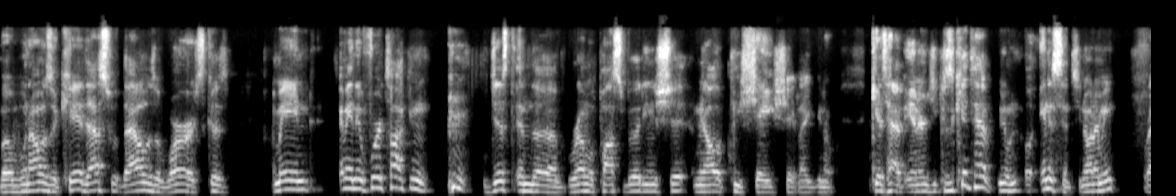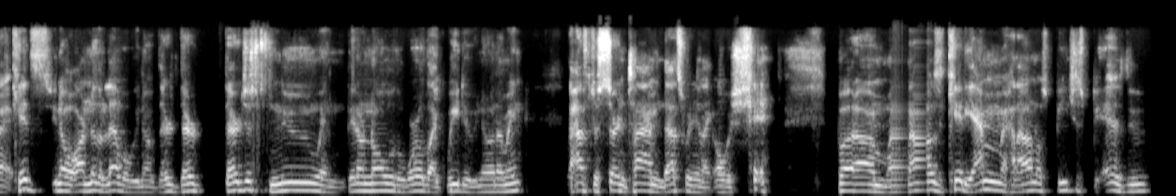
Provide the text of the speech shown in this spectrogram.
But when I was a kid, that's what that was the worst. Because I mean, I mean, if we're talking just in the realm of possibility and shit, I mean, all the cliche shit, like you know, kids have energy because kids have you know innocence. You know what I mean? Right. Kids, you know, are another level. You know, they're they're they're just new and they don't know the world like we do. You know what I mean? Right. After a certain time, that's when you're like, oh shit. But um, when I was a kid, yeah, I remember jalaban pinches pies, dude.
